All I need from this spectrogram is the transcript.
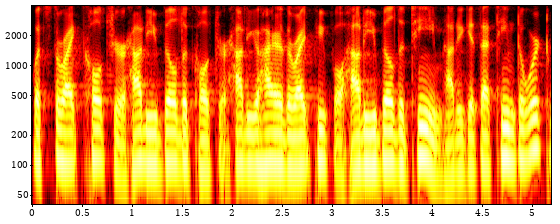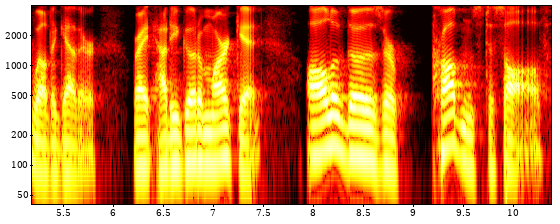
What's the right culture? How do you build a culture? How do you hire the right people? How do you build a team? How do you get that team to work well together? Right? How do you go to market? All of those are problems to solve,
